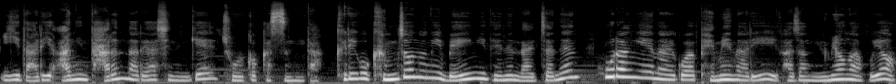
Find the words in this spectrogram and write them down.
이 날이 아닌 다른 날에 하시는 게 좋을 것 같습니다. 그리고 금전운이 메인이 되는 날짜는 호랑이의 날과 뱀의 날이 가장 유명하고요.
